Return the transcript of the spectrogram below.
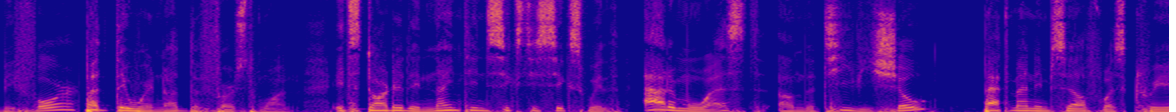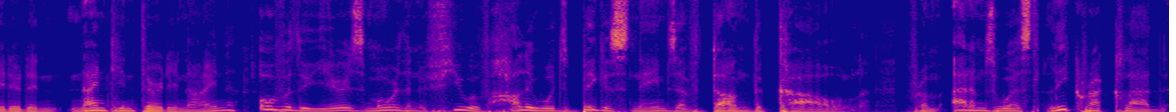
before, but they were not the first one. It started in 1966 with Adam West on the TV show. Batman himself was created in 1939. Over the years, more than a few of Hollywood's biggest names have donned the cowl. From Adams West lycra clad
